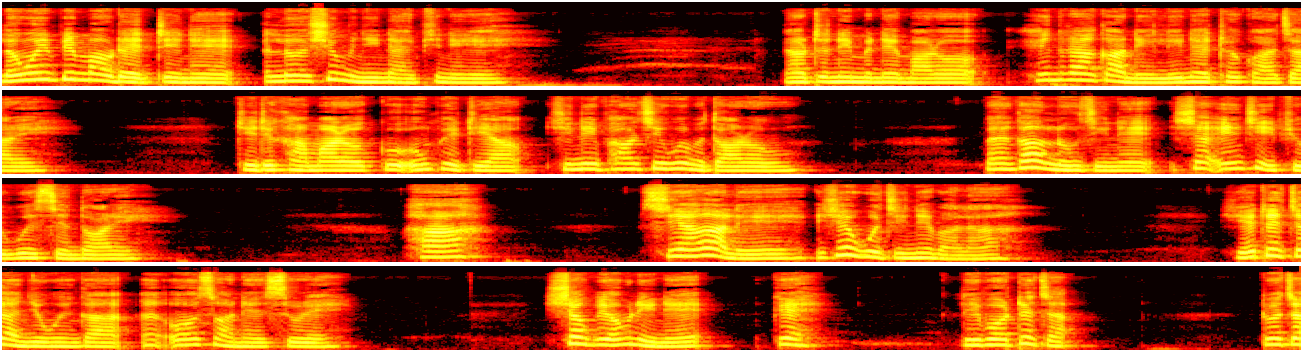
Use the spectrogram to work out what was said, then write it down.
လုံးဝင်းပြမောက်တဲ့တင်နဲ့အလွန်ရှုမငိနိုင်ဖြစ်နေတယ်။ နောက်တနေ့မနေ့မှာတော့ဟင်္ဒရာကနေလေးနဲ့ထွက်ခွာကြတယ်။ဒီတစ်ခါမှတော့ကိုအုံးဖေတယောက်ရင်နေဖောင်းကြီးဝတ်မသွားတော့ဘူး။ဘန်ကောက်လူကြီးနဲ့ရှက်အင်းကြီးဖြူဝတ်ဆင်သွားတယ်။ဟာဆရာကလည်းအရက်ဝတ်ကြီးနေပါလား။ရဲတက်ကြညဝင်ကအံ့ဩစွာနဲ့ဆိုတယ်။ရှောက်ပြောမနေနဲ့ကဲလေပေါ်တက်ကြ။တော်ကြ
